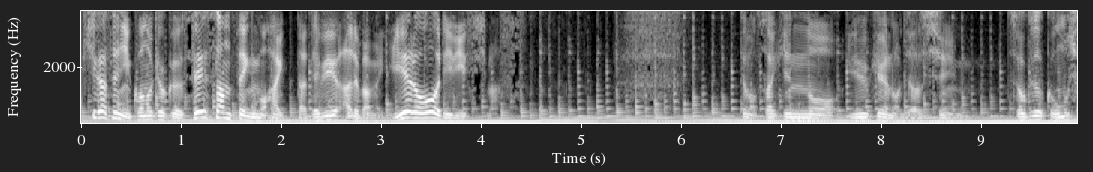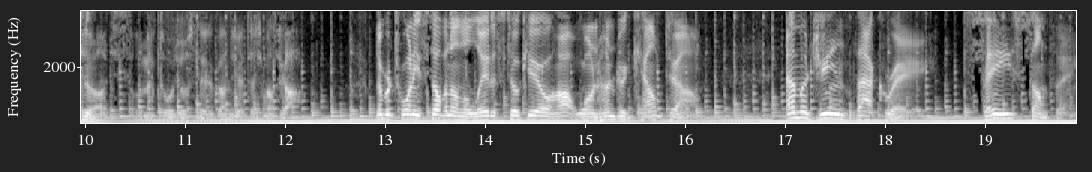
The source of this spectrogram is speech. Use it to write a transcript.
7月にこの曲「Say Something」も入ったデビューアルバム「イエローをリリースします。でも最近の UK のジャズシーン続々面白いアーティストがね登場している感じがいたしますが Number 27 on the latest Tokyo Hot 100 countdown Emma Jean Thackeray Say Something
